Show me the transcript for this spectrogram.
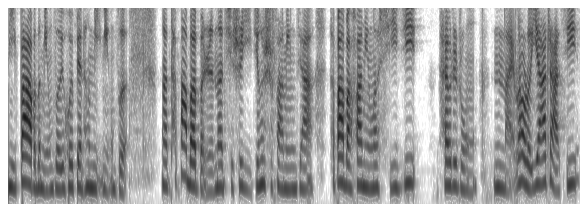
你爸爸的名字就会变成你名字。那他爸爸本人呢？其实已经是发明家。他爸爸发明了洗衣机，还有这种奶酪的压榨机。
